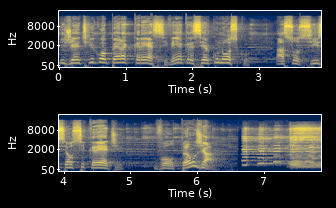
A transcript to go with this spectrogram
E gente que coopera cresce. Venha crescer conosco. Associe-se ao Cicred. Voltamos já. Música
